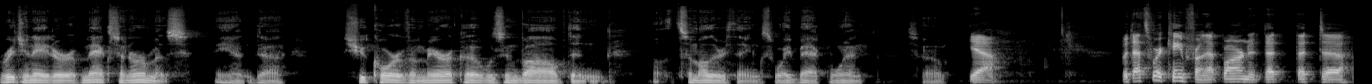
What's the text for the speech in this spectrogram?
originator of Max and Erma's, and uh, Shoe Corps of America was involved, and some other things way back when. So yeah, but that's where it came from. That barn, that that uh,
